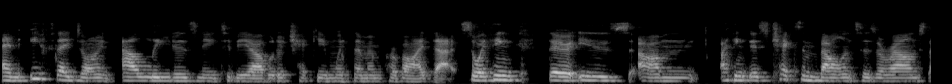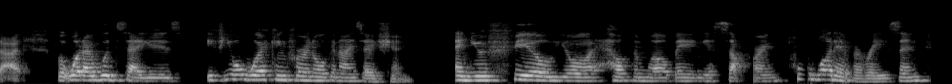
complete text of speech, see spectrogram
And if they don't, our leaders need to be able to check in with them and provide that. So I think there is, um, I think there's checks and balances around that. But what I would say is if you're working for an organization and you feel your health and well-being is suffering for whatever reason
